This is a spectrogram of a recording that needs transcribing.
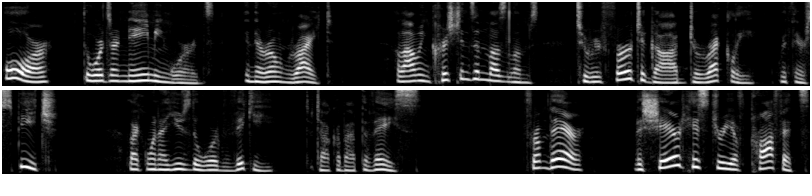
or the words are naming words in their own right, allowing Christians and Muslims to refer to God directly with their speech, like when I use the word Vicky to talk about the vase. From there, the shared history of prophets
